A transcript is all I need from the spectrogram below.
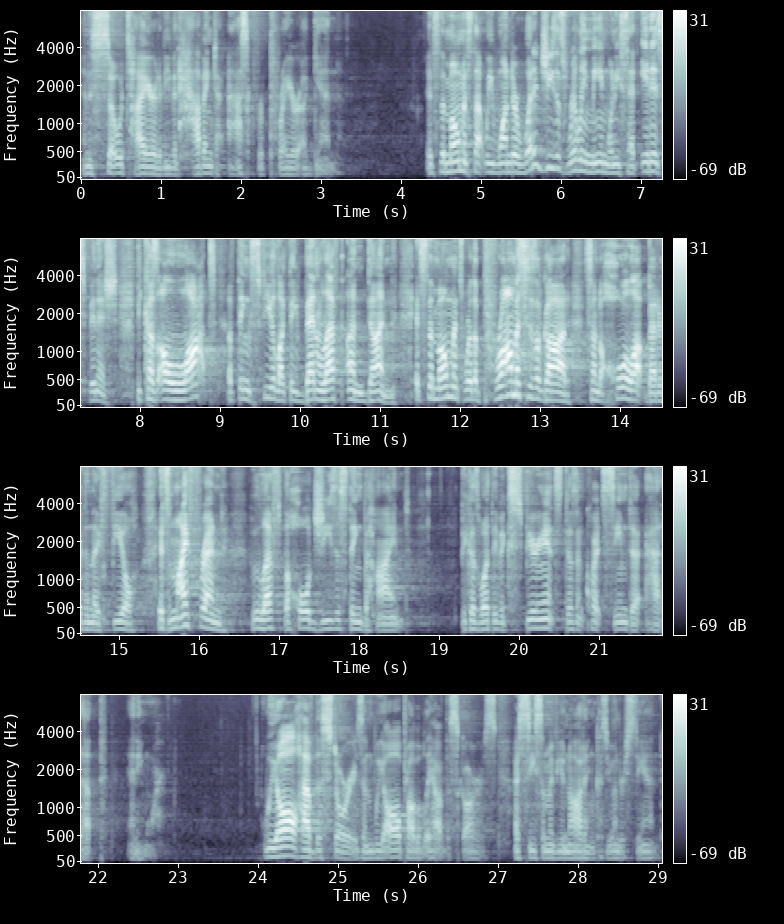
and is so tired of even having to ask for prayer again. It's the moments that we wonder, what did Jesus really mean when he said, it is finished? Because a lot of things feel like they've been left undone. It's the moments where the promises of God sound a whole lot better than they feel. It's my friend who left the whole Jesus thing behind because what they've experienced doesn't quite seem to add up anymore. We all have the stories and we all probably have the scars. I see some of you nodding because you understand.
